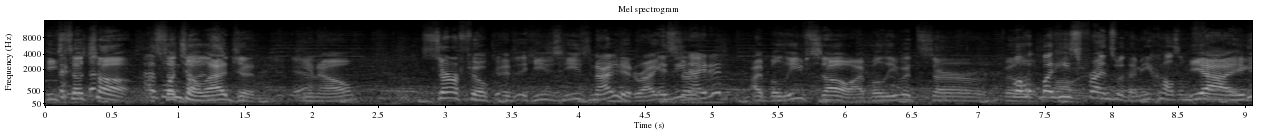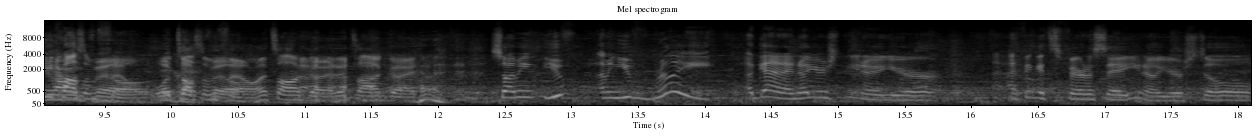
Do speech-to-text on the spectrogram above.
he's such a As one such a does. legend. You know, Sir Phil. He's he's knighted, right? Is he Sir- knighted? I believe so. I believe it's Sir Phil. Well, but he's Collins. friends with him. He calls him. Yeah, Phil. he calls calls him him Phil. Phil. He What's calls up, him Phil? It's all good. It's all good. so I mean, you've I mean you've really again. I know you're you know you're. I think it's fair to say you know you're still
